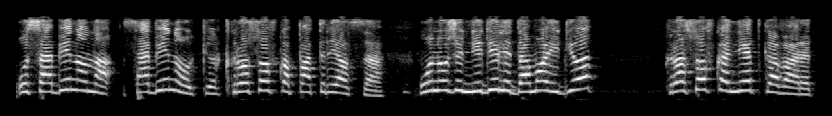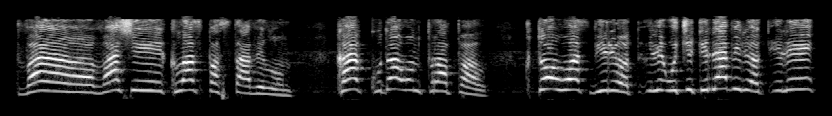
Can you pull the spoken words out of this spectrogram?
У Сабинина, Сабину кроссовка потрелся. Он уже неделю домой идет, кроссовка нет, говорит. Ва ваш класс поставил он. Как, куда он пропал? Кто у вас берет? Или учителя берет, или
